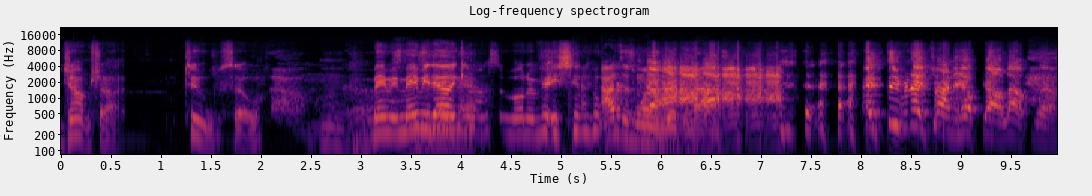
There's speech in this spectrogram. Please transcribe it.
jump shot too. So Mm. Maybe maybe that'll give us some motivation. I just want to recognize. hey, Stephen A. trying to help y'all out, player.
